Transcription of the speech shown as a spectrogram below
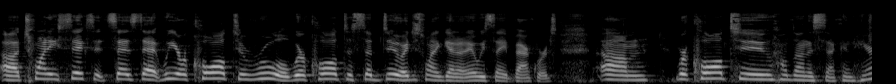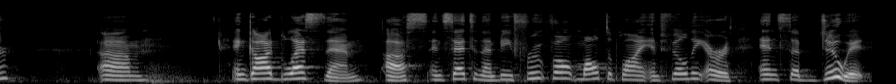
uh, 26, it says that we are called to rule. We're called to subdue. I just want to get it. I always say it backwards. Um, we're called to, hold on a second here. Um, and God blessed them, us, and said to them, Be fruitful, multiply, and fill the earth, and subdue it,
